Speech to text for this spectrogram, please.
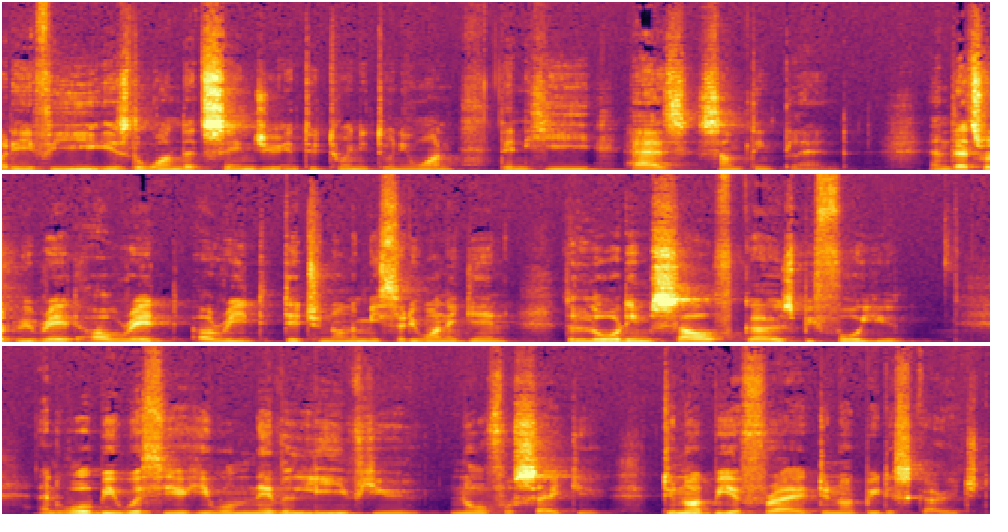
But if He is the one that sends you into 2021, then He has something planned. And that's what we read. I'll read I'll read Deuteronomy 31 again. The Lord himself goes before you and will be with you. He will never leave you nor forsake you. Do not be afraid, do not be discouraged.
